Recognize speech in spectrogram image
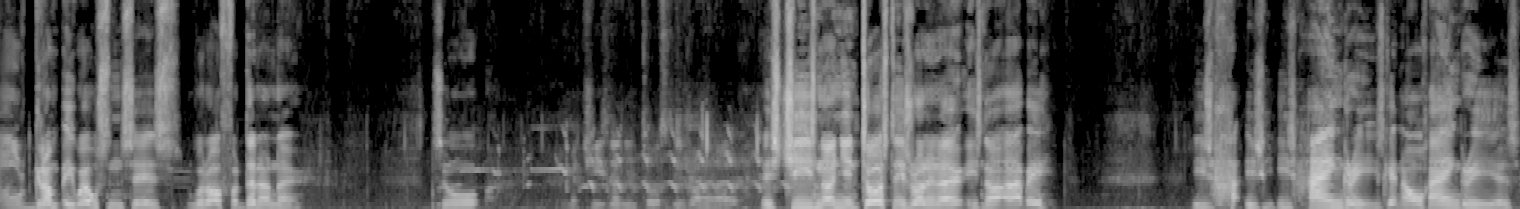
Old Grumpy Wilson says we're off for dinner now. So My cheese and onion toasties running out. his cheese and onion toasties running out. He's not happy. He's he's he's hangry. He's getting all hangry. He is.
